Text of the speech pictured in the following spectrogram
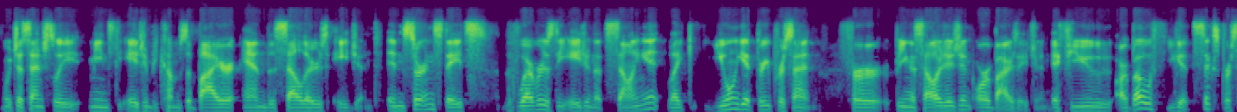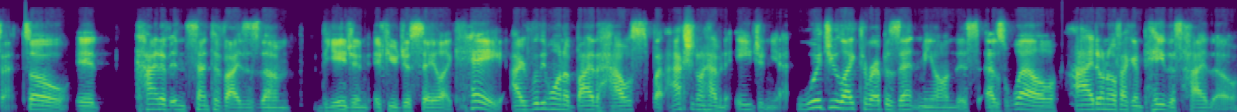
which essentially means the agent becomes the buyer and the seller's agent. In certain states, whoever is the agent that's selling it, like you only get 3% for being a seller's agent or a buyer's agent. If you are both, you get 6%. So it kind of incentivizes them the agent if you just say like hey i really want to buy the house but i actually don't have an agent yet. Would you like to represent me on this as well? I don't know if i can pay this high though.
